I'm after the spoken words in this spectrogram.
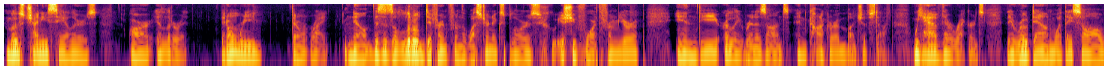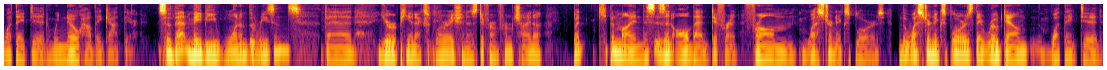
Most Chinese sailors are illiterate. They don't read, they don't write. Now, this is a little different from the Western explorers who issue forth from Europe in the early Renaissance and conquer a bunch of stuff. We have their records. They wrote down what they saw, what they did. We know how they got there. So, that may be one of the reasons that European exploration is different from China. But keep in mind, this isn't all that different from Western explorers. The Western explorers, they wrote down what they did.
